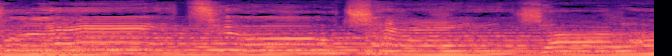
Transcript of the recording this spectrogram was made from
too late to change your life.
